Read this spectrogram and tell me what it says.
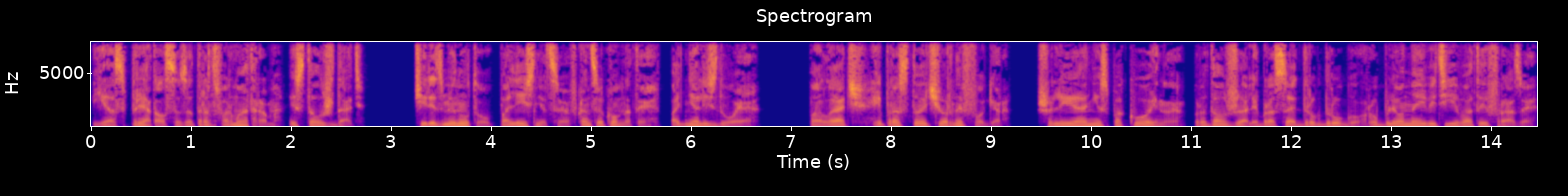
Я спрятался за трансформатором и стал ждать. Через минуту по лестнице в конце комнаты поднялись двое. Палач и простой черный фогер. Шли они спокойно, продолжали бросать друг другу рубленные витиеватые фразы.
